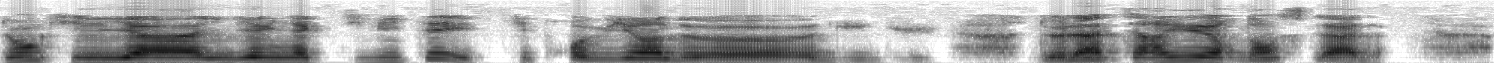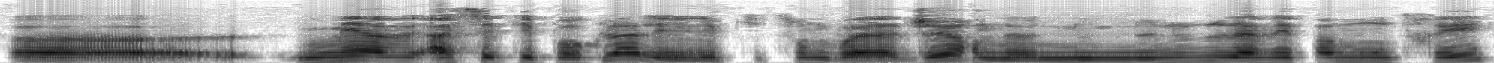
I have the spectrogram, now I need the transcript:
Donc il y a, il y a une activité qui provient de, de l'intérieur d'Encelade. Euh, mais à, cette époque-là, les, les, petites sondes Voyager ne, nous avaient pas montré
